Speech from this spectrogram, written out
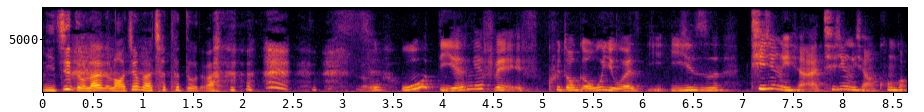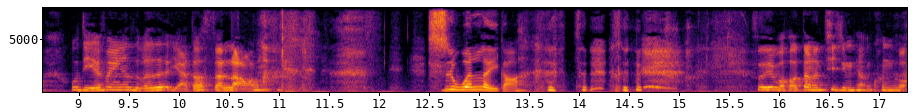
年纪大了，老酒不要吃太多，对吧？我我第一眼反看到搿，我以为伊伊是天井里向啊，天井里向困觉，我第一反应是勿是夜到杀冷了，失温了，伊讲。所以勿好蹲辣天井里向困觉。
